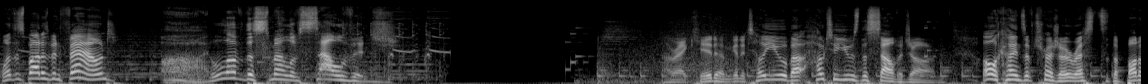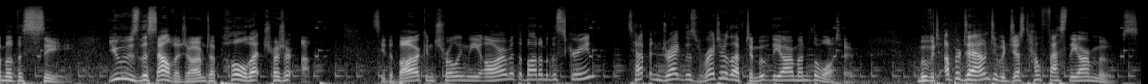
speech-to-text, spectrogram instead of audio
Once a spot has been found, oh, I love the smell of salvage. All right, kid, I'm gonna tell you about how to use the salvage arm. All kinds of treasure rests at the bottom of the sea. Use the salvage arm to pull that treasure up. See the bar controlling the arm at the bottom of the screen? Tap and drag this right or left to move the arm under the water. Move it up or down to adjust how fast the arm moves.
